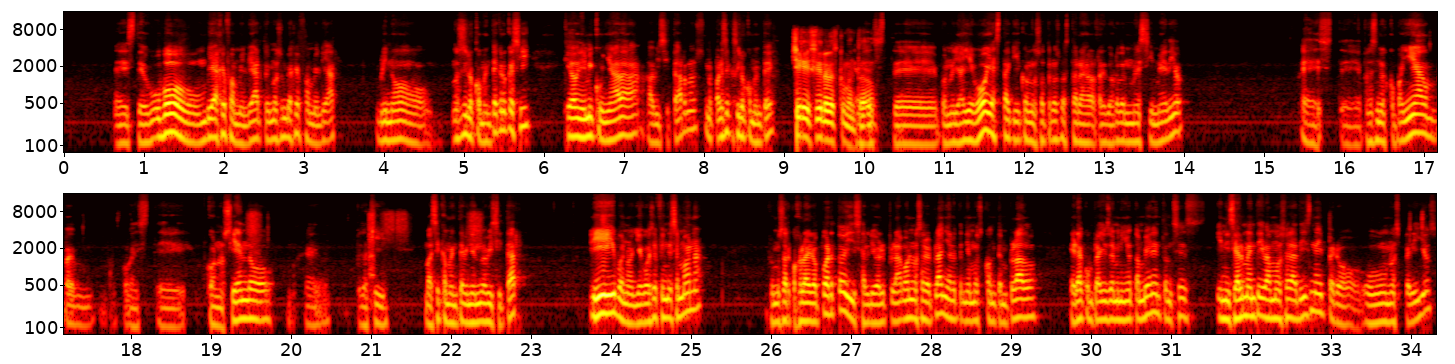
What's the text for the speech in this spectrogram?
Este, hubo un viaje familiar, tuvimos un viaje familiar. Vino, no sé si lo comenté, creo que sí, que iba a venir mi cuñada a visitarnos. Me parece que sí lo comenté. Sí, sí lo habías comentado. Este, bueno, ya llegó, ya está aquí con nosotros, va a estar alrededor de un mes y medio. Este, pues nos compañía, pues, este, conociendo, eh, pues aquí básicamente viniendo a visitar. Y bueno, llegó ese fin de semana, fuimos a recoger el aeropuerto y salió el plan, bueno, no salió el plan, ya lo teníamos contemplado. Era cumpleaños de mi niño también, entonces inicialmente íbamos a ir a Disney, pero hubo unos pedillos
